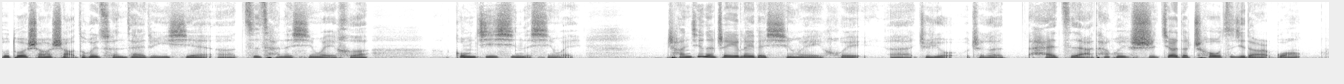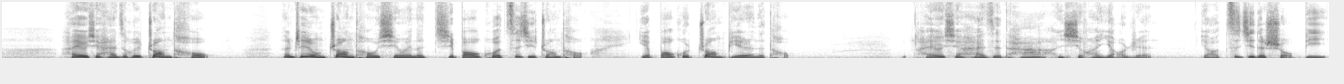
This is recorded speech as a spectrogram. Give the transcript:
多多少少都会存在着一些呃自残的行为和攻击性的行为。常见的这一类的行为会呃，就有这个孩子啊，他会使劲的抽自己的耳光。还有些孩子会撞头，那这种撞头行为呢，既包括自己撞头，也包括撞别人的头。还有一些孩子他很喜欢咬人，咬自己的手臂，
